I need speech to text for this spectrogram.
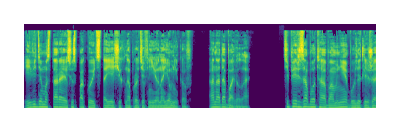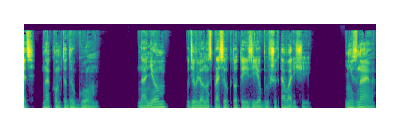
И, видимо, стараясь успокоить стоящих напротив нее наемников, она добавила, «Теперь забота обо мне будет лежать на ком-то другом». «На нем?» – удивленно спросил кто-то из ее бывших товарищей. «Не знаю»,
